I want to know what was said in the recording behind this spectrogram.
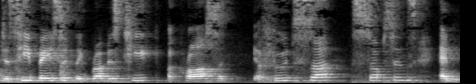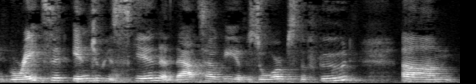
does he basically rub his teeth across a, a food su- substance and grates it into his skin, and that's how he absorbs the food? Um,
